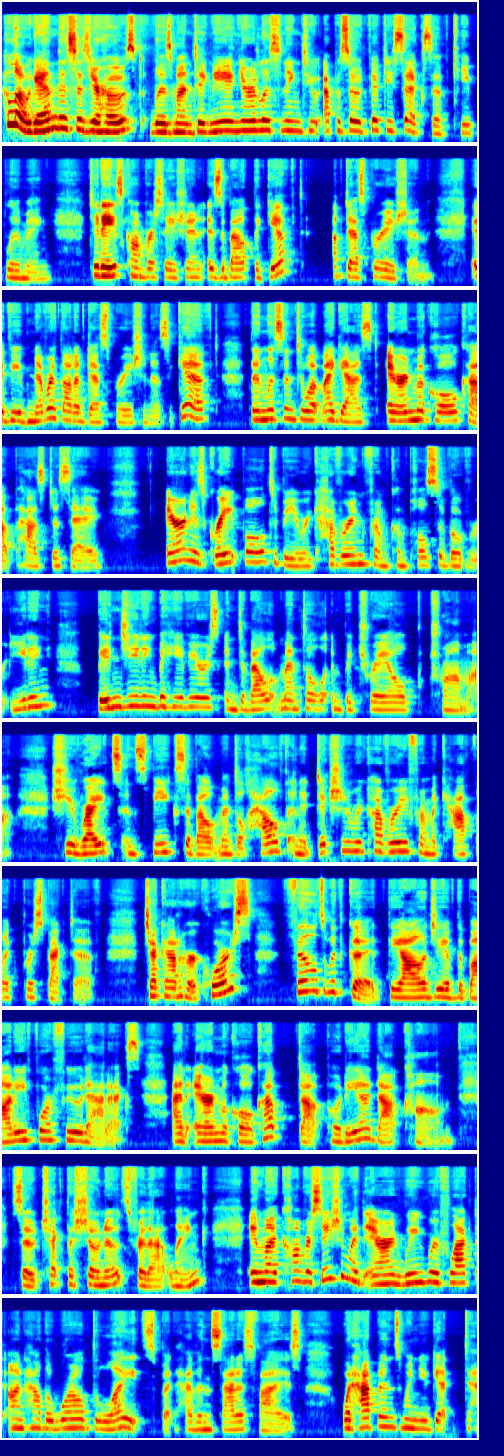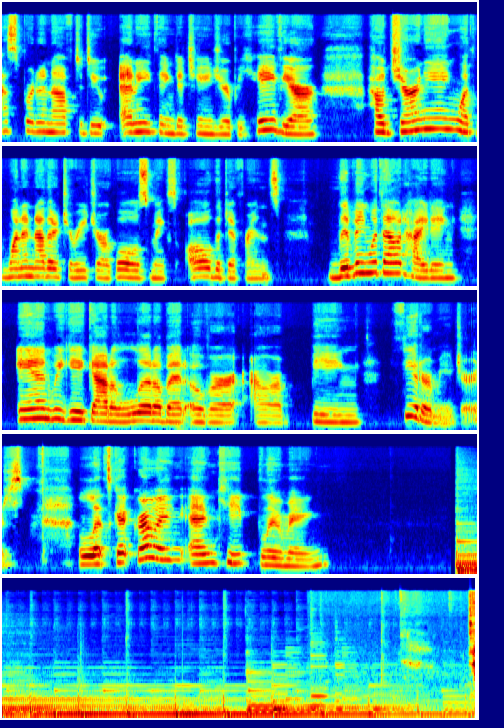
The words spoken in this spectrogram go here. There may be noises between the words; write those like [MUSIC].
Hello again. This is your host, Liz Montigny, and you're listening to episode 56 of Keep Blooming. Today's conversation is about the gift of desperation. If you've never thought of desperation as a gift, then listen to what my guest, Erin McCole Cupp, has to say. Erin is grateful to be recovering from compulsive overeating, binge eating behaviors, and developmental and betrayal trauma. She writes and speaks about mental health and addiction recovery from a Catholic perspective. Check out her course, Filled with Good Theology of the Body for Food Addicts at erinmccolecupp.podia.com. So check the show notes for that link. In my conversation with Erin, we reflect on how the world delights but heaven satisfies. What happens when you get desperate enough to do anything to change your behavior, how journeying with one another to reach our goals makes all the difference, living without hiding, and we geek out a little bit over our being theater majors. Let's get growing and keep blooming.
